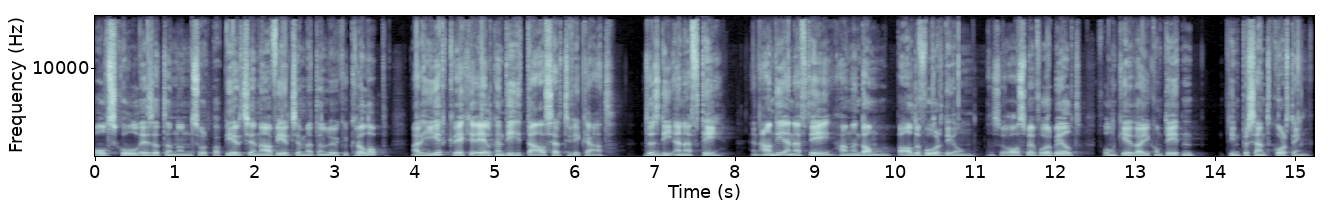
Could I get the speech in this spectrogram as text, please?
Old school is het een, een soort papiertje, een A4'tje met een leuke krul op. Maar hier krijg je eigenlijk een digitaal certificaat. Dus die NFT. En aan die NFT hangen dan bepaalde voordelen. Zoals bijvoorbeeld, volgende keer dat je komt eten, 10% korting.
